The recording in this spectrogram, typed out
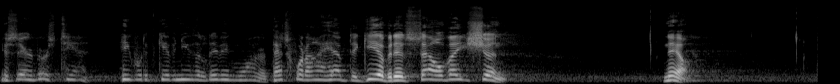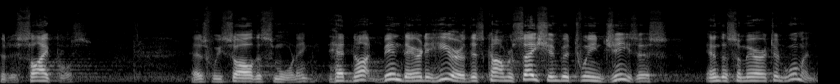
It's there in verse 10. He would have given you the living water. That's what I have to give. It is salvation. Now, the disciples, as we saw this morning, had not been there to hear this conversation between Jesus and the Samaritan woman.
